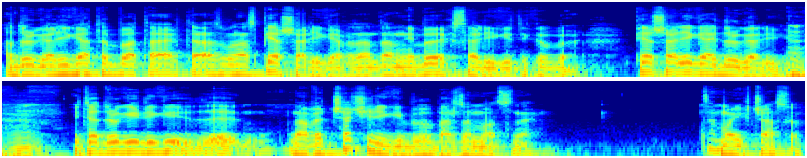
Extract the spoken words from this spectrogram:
A druga liga to była tak jak teraz u nas pierwsza liga, prawda? Tam nie było ekstraligi, tylko była pierwsza liga i druga liga. Mhm. I te drugie ligi, y, nawet trzecie ligi były bardzo mocne za moich czasów.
